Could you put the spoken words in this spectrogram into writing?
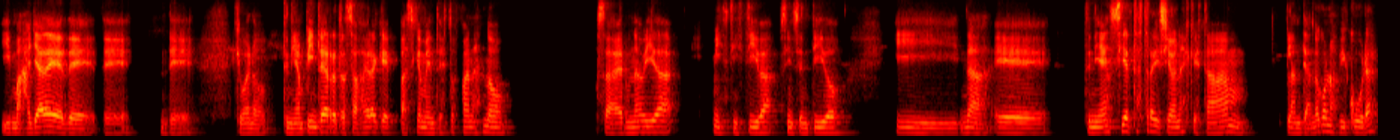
y más allá de, de, de, que, bueno, tenían pinta de retrasados, era que básicamente estos panas no, o sea, era una vida instintiva, sin sentido. Y nada, eh, tenían ciertas tradiciones que estaban planteando con los Bikuras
